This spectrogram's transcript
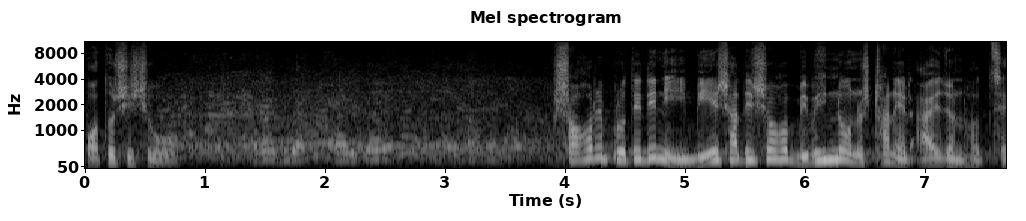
পথশিশুও। শহরে প্রতিদিনই বিয়ে শাদী সহ বিভিন্ন অনুষ্ঠানের আয়োজন হচ্ছে।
